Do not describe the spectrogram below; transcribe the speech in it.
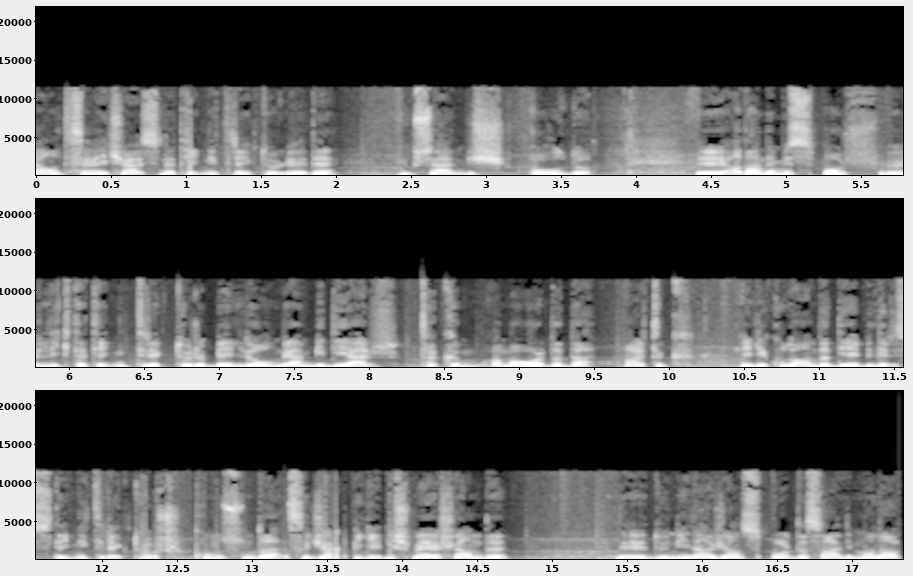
ve 6 sene içerisinde teknik direktörlüğe de yükselmiş oldu. E, Adana Demirspor e, ligde teknik direktörü belli olmayan bir diğer takım ama orada da artık eli kulağında diyebiliriz teknik direktör konusunda sıcak bir gelişme yaşandı. E, dün yine Ajans Spor'da Salim Manav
